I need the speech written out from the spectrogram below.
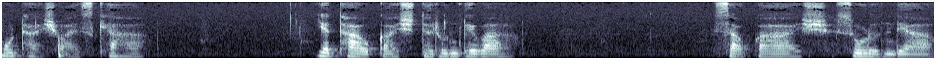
मोठा श्वास घ्या. यथावकाश धरून ठेवा. सावकाश सोडून द्या.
